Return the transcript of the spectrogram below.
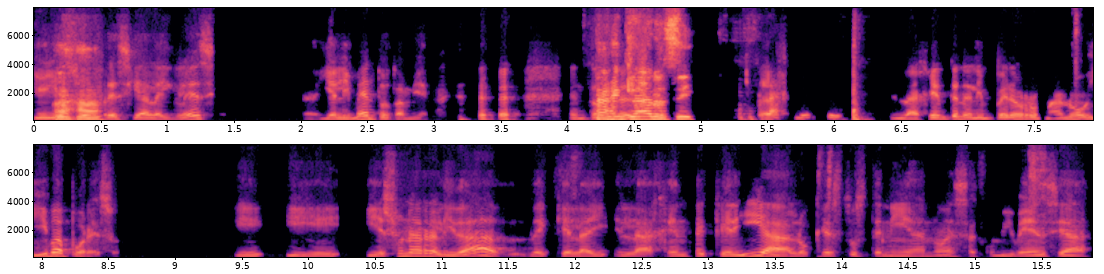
Y eso ofrecía a la iglesia y alimento también. Entonces, claro, sí. La gente, la gente en el Imperio Romano iba por eso. Y, es una realidad de que la, gente quería lo que estos tenían, ¿no? Esa convivencia.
